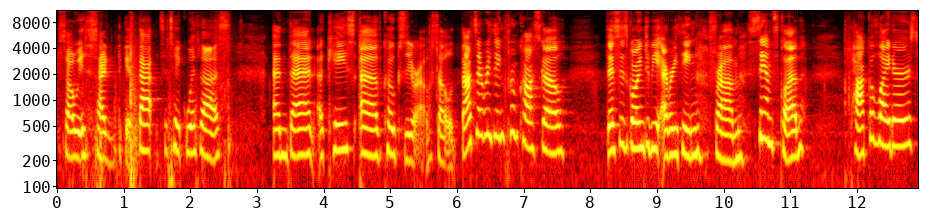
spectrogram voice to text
So we decided to get that to take with us. And then a case of Coke Zero. So that's everything from Costco. This is going to be everything from Sam's Club. Pack of lighters.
